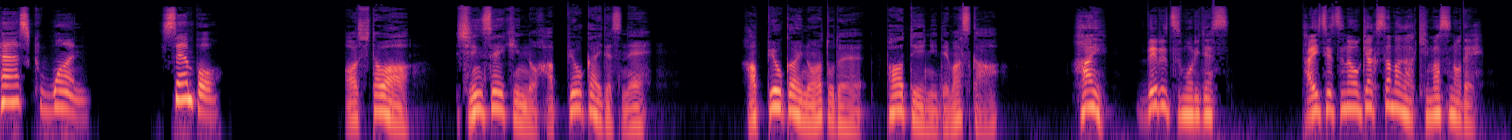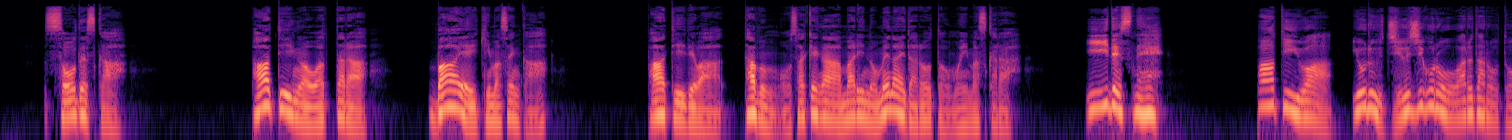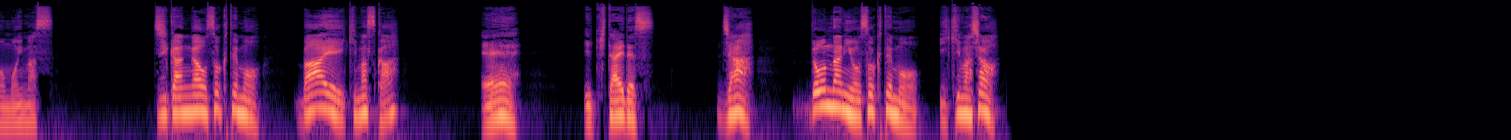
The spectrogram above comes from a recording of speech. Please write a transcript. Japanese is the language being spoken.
Task 1 Sample 明日は新製品の発表会ですね。発表会の後でパーティーに出ますか？はい、出るつもりです。大切なお客様が来ますので。そうですか。パーティーが終わったらバーへ行きませんか？パーティーでは多分お酒があまり飲めないだろうと思いますから。いいですね。パーティーは夜10時頃終わるだろうと思います。時間が遅くてもバーへ行きますか？ええ、行きたいです。じゃあ、どんなに遅くても行きましょう。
